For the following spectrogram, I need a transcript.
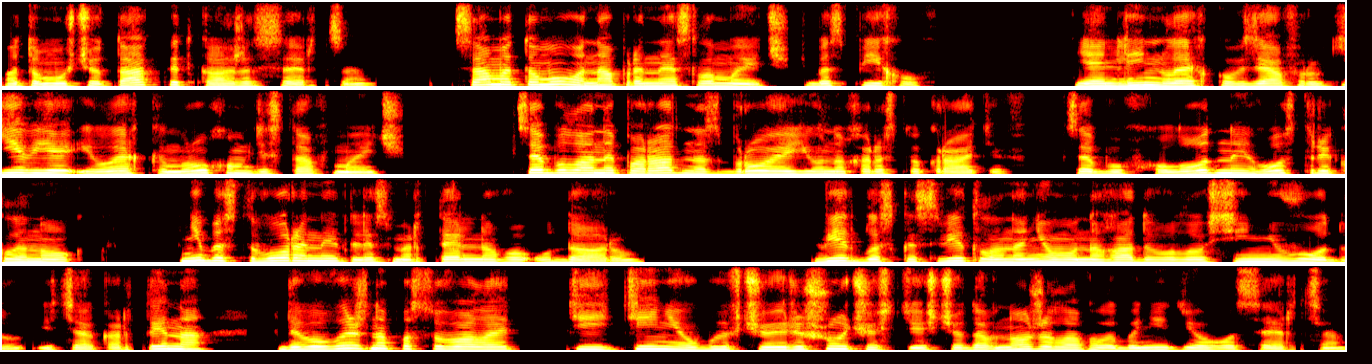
а тому, що так підкаже серце. Саме тому вона принесла меч, без піхов. Янлінь легко взяв руків'я і легким рухом дістав меч. Це була непарадна зброя юних аристократів, це був холодний, гострий клинок, ніби створений для смертельного удару. Відблиски світла на ньому нагадували осінню воду, і ця картина дивовижно пасувала тій тіні убивчої рішучості, що давно жила в глибині його серця.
